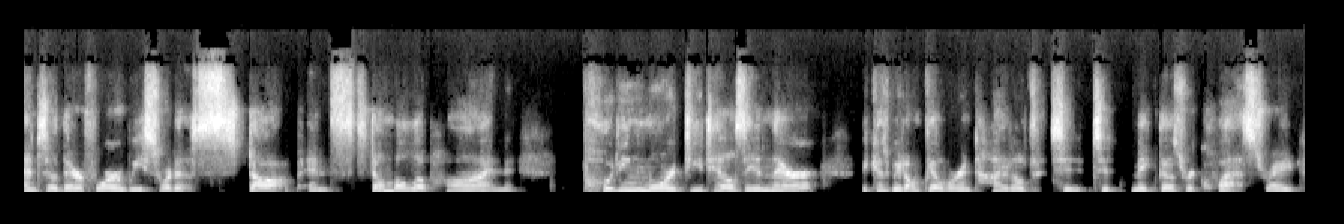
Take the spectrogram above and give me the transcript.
And so, therefore, we sort of stop and stumble upon putting more details in there because we don't feel we're entitled to to make those requests right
